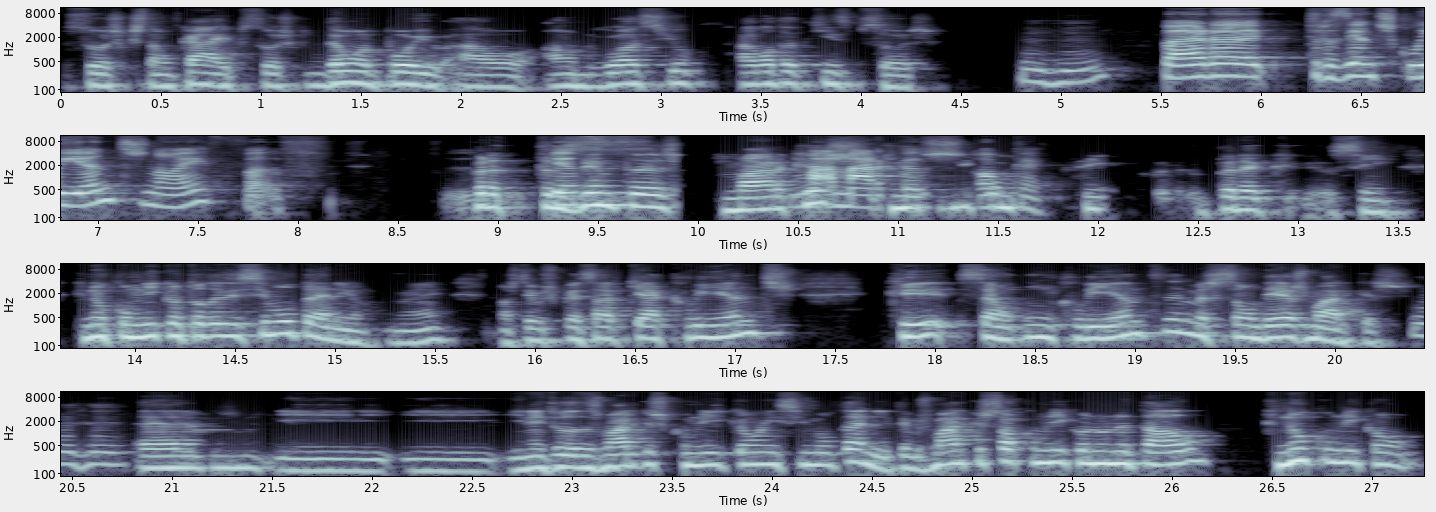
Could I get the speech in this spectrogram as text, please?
pessoas que estão cá e pessoas que dão apoio ao, ao negócio, à volta de 15 pessoas. Uhum. Para 300 clientes, não é? Para 300 Penso... marcas. marcas, ok. Sim, para que, sim, que não comunicam todas em simultâneo. Não é? Nós temos que pensar que há clientes que são um cliente, mas são 10 marcas. Uhum. Um, e, e, e, nem todas as marcas comunicam em simultâneo. Temos marcas que só comunicam no Natal que não comunicam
